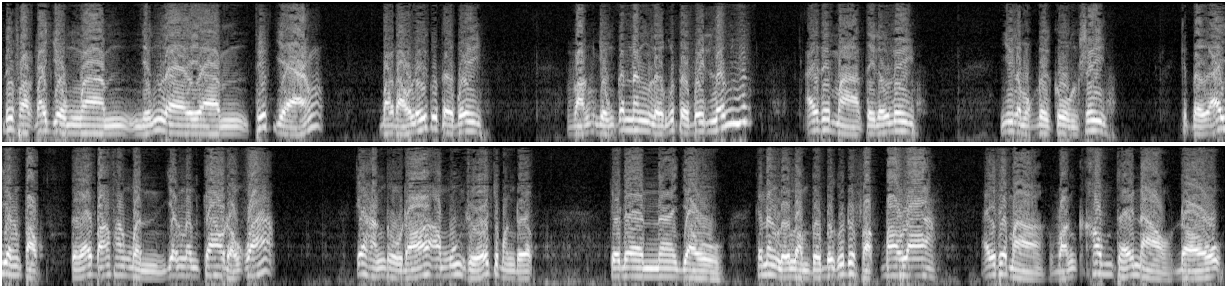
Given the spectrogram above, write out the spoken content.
Đức Phật đã dùng uh, những lời uh, thuyết giảng bằng đạo lý của từ bi vận dụng cái năng lượng của từ bi lớn nhất. Ấy thế mà tỳ lưu ly như là một người cuồng si cái tự ái dân tộc tự ái bản thân mình dâng lên cao độ quá cái hận thù đó ông muốn rửa cho bằng được cho nên à, dầu cái năng lượng lòng từ bi của đức phật bao la, ấy thế mà vẫn không thể nào độ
